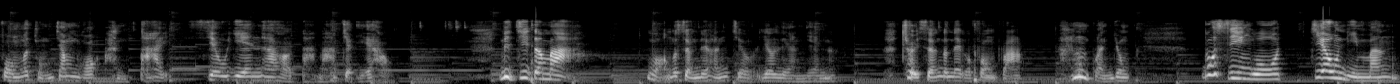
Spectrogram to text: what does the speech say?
放一种音乐很大，硝烟啊，和打麻雀也好。你知道嗎？哇！我上了很久，有两年了，才想到那个方法，很管用。不是我教你们，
